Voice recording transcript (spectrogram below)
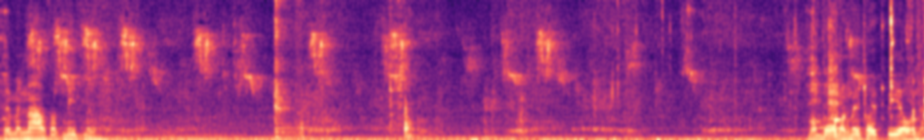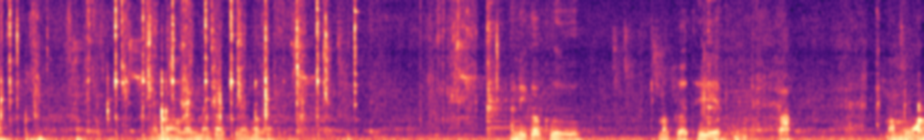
ใส่มะนาวสักนิดหนึ่งมะม่วงมันไม่ค่อยเปรี้ยวนะมะม่วงนั้นไม่ค่อยเปรี้ยวเท่าไหร่อันนี้ก็คือมะเขือเทศกับมะม่วง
